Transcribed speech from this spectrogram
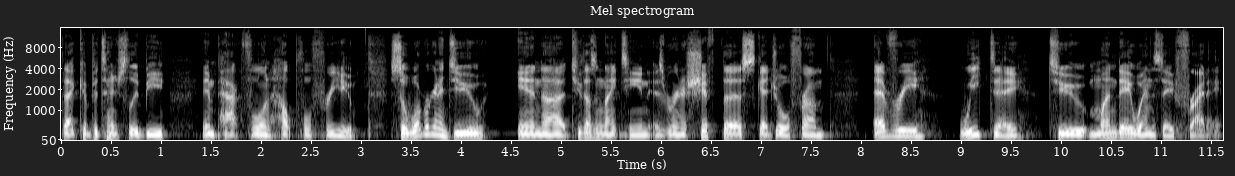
that could potentially be impactful and helpful for you. So, what we're going to do in uh, 2019 is we're going to shift the schedule from every weekday to Monday, Wednesday, Friday.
